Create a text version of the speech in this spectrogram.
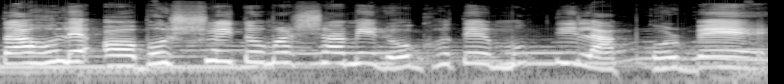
তাহলে অবশ্যই তোমার স্বামী রোগ হতে মুক্তি লাভ করবে।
